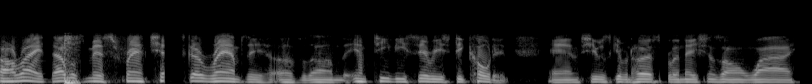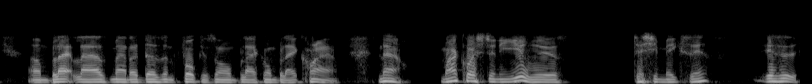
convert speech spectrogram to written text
All right, that was Miss Franchesca Ramsey of um, the MTV series Decoded, and she was giving her explanations on why um, Black Lives Matter doesn't focus on black on black crime. Now, my question to you is, does she make sense? Is it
